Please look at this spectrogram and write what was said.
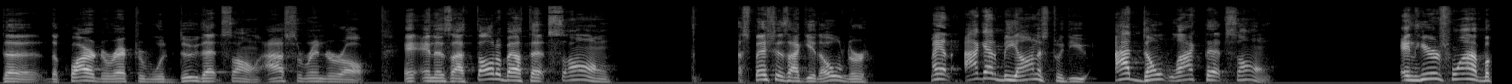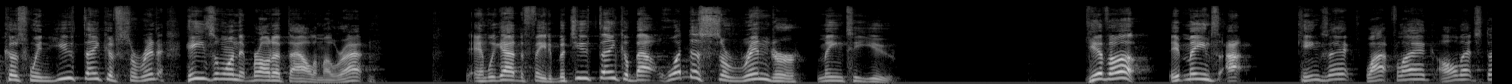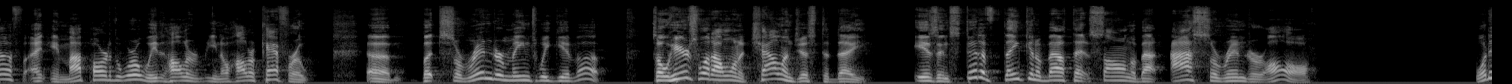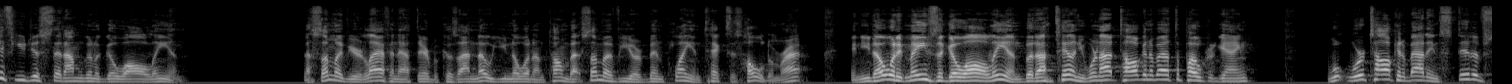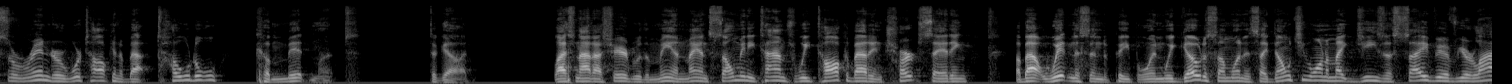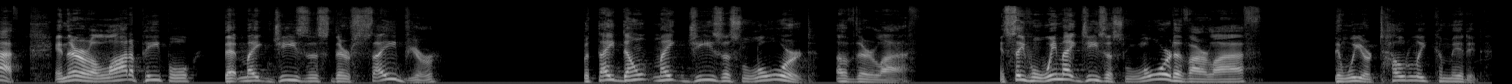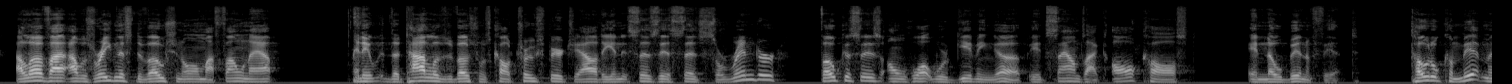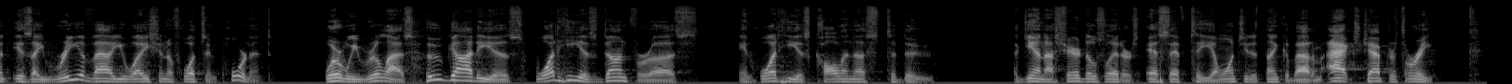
the, the choir director would do that song, I Surrender All. And, and as I thought about that song, especially as I get older, man, I got to be honest with you, I don't like that song. And here's why because when you think of surrender, he's the one that brought up the Alamo, right? And we got defeated. But you think about what does surrender mean to you? Give up. It means I, King's X, white flag, all that stuff. In my part of the world, we'd holler, you know, holler calf rope. Uh, but surrender means we give up. So here's what I want to challenge us today is instead of thinking about that song about I surrender all, what if you just said, I'm going to go all in? Now, some of you are laughing out there because I know you know what I'm talking about. Some of you have been playing Texas Hold'em, right? And you know what it means to go all in. But I'm telling you, we're not talking about the poker game. We're talking about instead of surrender, we're talking about total commitment to God. Last night I shared with the men, man, so many times we talk about in church setting about witnessing to people and we go to someone and say, Don't you want to make Jesus Savior of your life? And there are a lot of people that make Jesus their Savior, but they don't make Jesus Lord of their life. And see, when we make Jesus Lord of our life, then we are totally committed. I love, I, I was reading this devotional on my phone app and it, the title of the devotion was called True Spirituality, and it says this: says surrender focuses on what we're giving up. It sounds like all cost and no benefit. Total commitment is a reevaluation of what's important, where we realize who God is, what He has done for us, and what He is calling us to do. Again, I shared those letters, SFT. I want you to think about them. Acts chapter 3.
